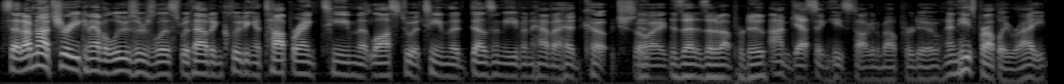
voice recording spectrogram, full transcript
said, I'm not sure you can have a losers list without including a top ranked team that lost to a team that doesn't even have a head coach. So I, is that is that about Purdue? I'm guessing he's talking about Purdue, and he's probably right,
